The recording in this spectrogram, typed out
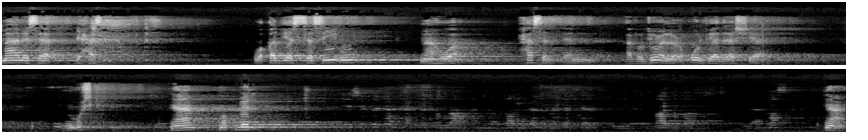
ما ليس بحسن. وقد يستسيء ما هو حسن لأن الرجوع إلى العقول في هذه الأشياء مشكلة نعم مقبل. نعم.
